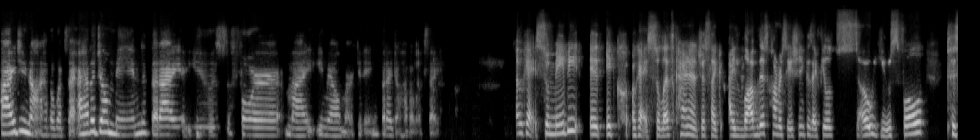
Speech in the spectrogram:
I do not have a website. I have a domain that I use for my email marketing, but I don't have a website. Okay, so maybe it, it okay, so let's kind of just like I love this conversation because I feel it's so useful to yeah.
